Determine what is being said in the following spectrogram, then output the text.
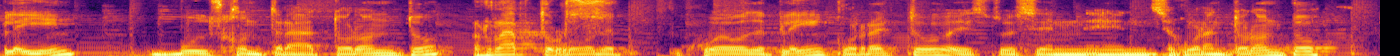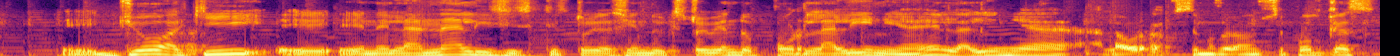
Play-in, Bulls contra Toronto. Juego Raptors. de, juego de play-in, correcto. Esto es en, en se jugará en Toronto. Eh, yo aquí, eh, en el análisis que estoy haciendo, que estoy viendo por la línea, eh, la línea a la hora que estemos grabando este podcast,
